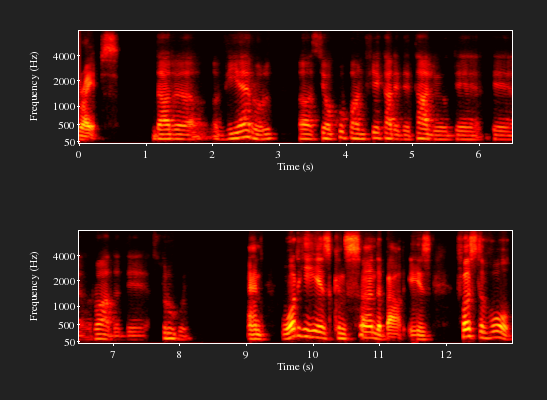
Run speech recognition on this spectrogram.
grapes Dar uh, vierul uh, se ocupă în fiecare detaliu de, de roadă, de struguri. and what he is concerned about is first of all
